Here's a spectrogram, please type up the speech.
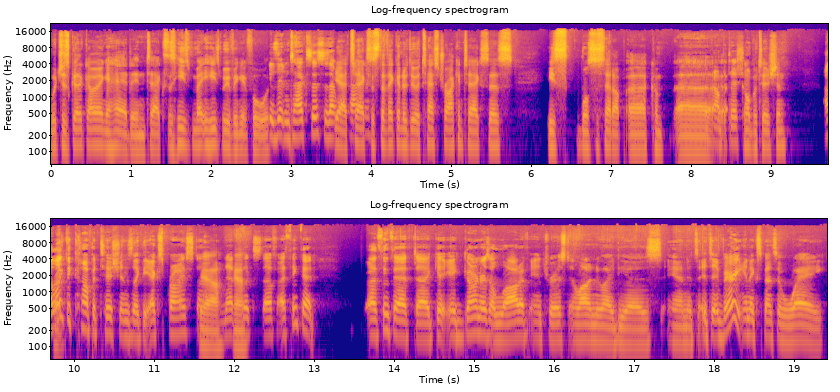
which is going ahead in Texas. He's ma- he's moving it forward. is it in Texas? Is that yeah. Texas. That they're going to do a test track in Texas. He wants to set up a com- uh, Competition. competition. I like the competitions, like the X Prize stuff, Yeah, Netflix yeah. stuff. I think that I think that uh, it garners a lot of interest and a lot of new ideas, and it's it's a very inexpensive way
